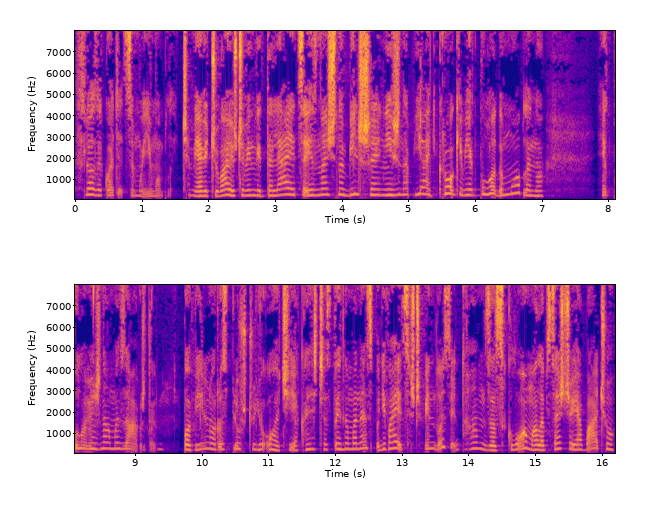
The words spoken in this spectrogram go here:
Сльози котяться моїм обличчям. Я відчуваю, що він віддаляється і значно більше, ніж на п'ять кроків, як було домовлено, як було між нами завжди. Повільно розплющую очі. Якась частина мене сподівається, що він досі там, за склом, але все, що я бачу,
